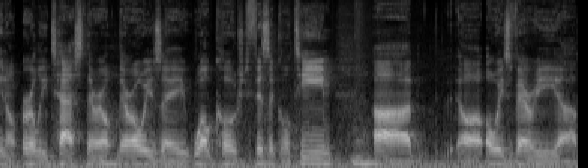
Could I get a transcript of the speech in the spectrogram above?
you know early test. They're mm-hmm. they're always a well coached physical team, mm-hmm. uh, uh, always very um,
